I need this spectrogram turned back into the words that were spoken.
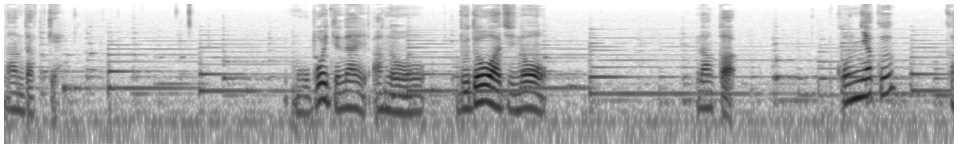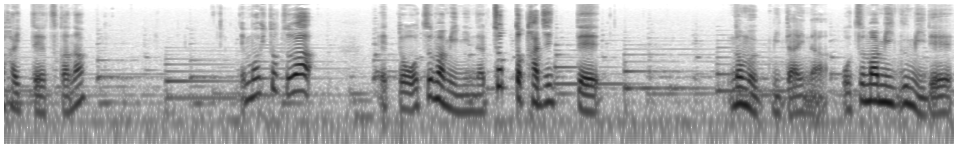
なんだっけ。もう覚えてない。あのぶどう味のなんかこんにゃくが入ったやつかな。でもう一つはえっとおつまみになる。ちょっとかじって飲むみたいなおつまみグミで。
